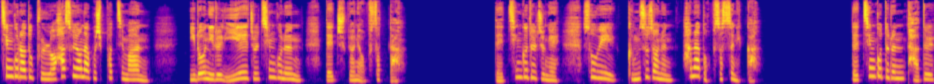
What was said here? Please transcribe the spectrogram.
친구라도 불러 하소연하고 싶었지만 이런 일을 이해해줄 친구는 내 주변에 없었다. 내 친구들 중에 소위 금수저는 하나도 없었으니까. 내 친구들은 다들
